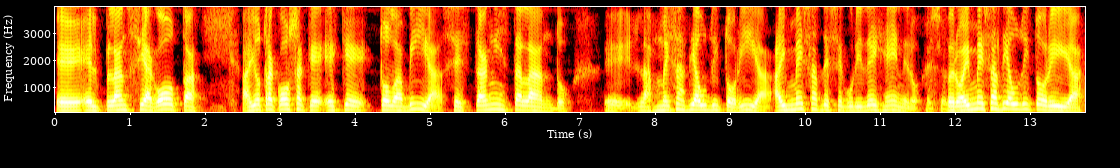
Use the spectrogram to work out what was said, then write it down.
el plan se agota. Hay otra cosa que es que todavía se están instalando eh, las mesas de auditoría, hay mesas de seguridad y género, pero hay mesas de auditoría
